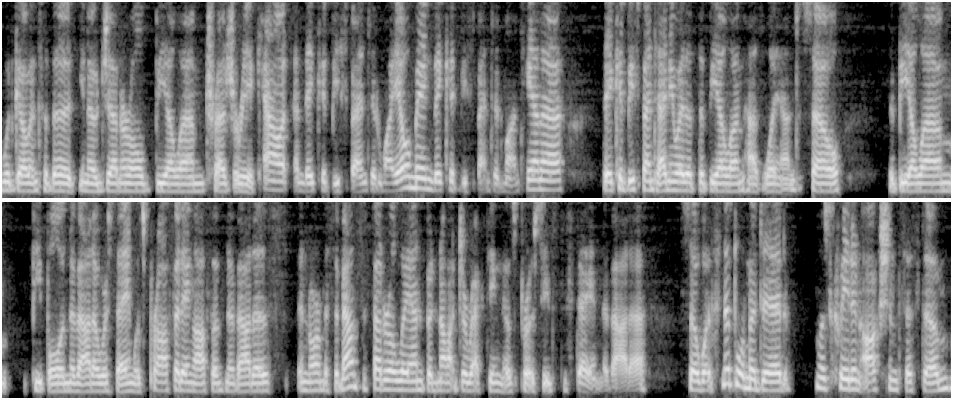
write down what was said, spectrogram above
would go into the, you know, general BLM treasury account and they could be spent in Wyoming, they could be spent in Montana, they could be spent anywhere that the BLM has land. So the BLM people in Nevada were saying was profiting off of Nevada's enormous amounts of federal land, but not directing those proceeds to stay in Nevada. So what SNPLMA did was create an auction system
